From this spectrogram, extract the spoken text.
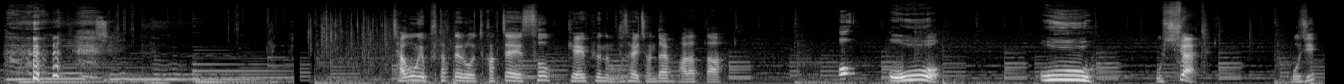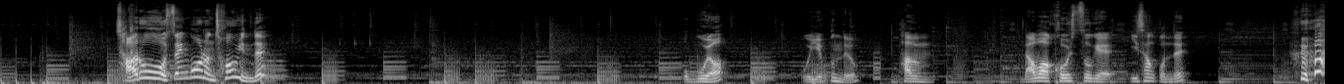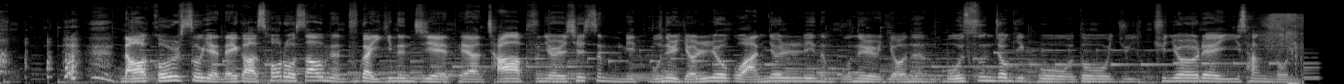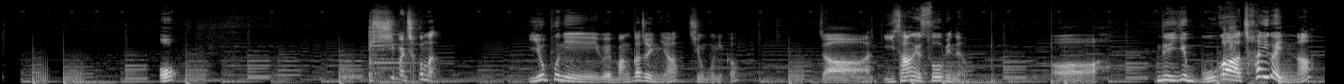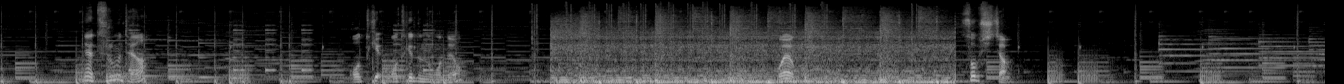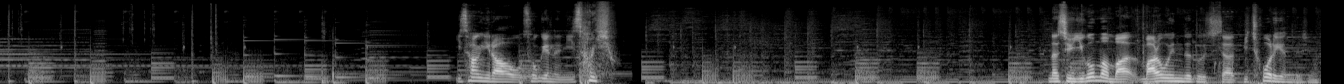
자공의 부탁대로 각자의 수업 계획표는 무사히 전달 받았다. 어? 오! 오! 오 쉣! 뭐지? 자로 센 거는 처음인데? 어 뭐야? 오 예쁜데요? 다음 나와 거울 속의 이상건데? 나와 거울 속에 내가 서로 싸우면 누가 이기는지에 대한 자아 분열 실습 및 문을 열려고 안 열리는 문을 여는 모순적이고도 유- 균열의 이상론 어? 어, 씨발 잠깐만 이어폰이 왜 망가져 있냐? 지금 보니까 자 이상의 수업이네요 어 근데 이게 뭐가 차이가 있나? 그냥 들으면 되나? 어떻게 어떻게 듣는 건데요? 뭐야 이거? 수업 시작. 이상이라오 속에는 이상이요. 나 지금 이것만 마, 말하고 있는데도 진짜 미쳐버리겠는데 지금.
